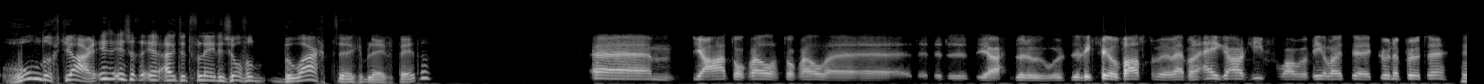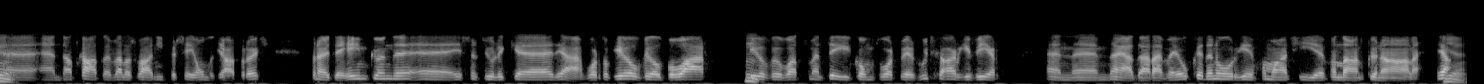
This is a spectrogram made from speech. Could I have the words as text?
100 jaar, is, is er uit het verleden zoveel bewaard gebleven, Peter? Um, ja, toch wel. Toch wel. De, de, de, ja, er, ligt veel vast. We, we, hebben een eigen archief waar we veel uit uh, kunnen putten. Ja. Uh, en dat gaat weliswaar niet per se 100 jaar terug. Vanuit de heemkunde is natuurlijk, ja, wordt ook heel veel bewaard. Hm. Heel veel wat men tegenkomt wordt weer goed gearchiveerd. En nou ja, daar hebben wij ook de nodige informatie vandaan kunnen halen. Ja, ja,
